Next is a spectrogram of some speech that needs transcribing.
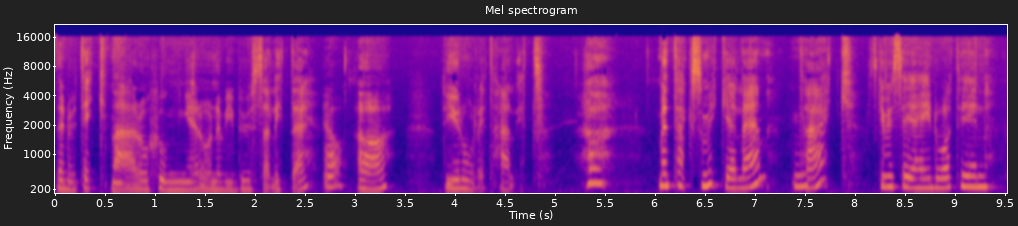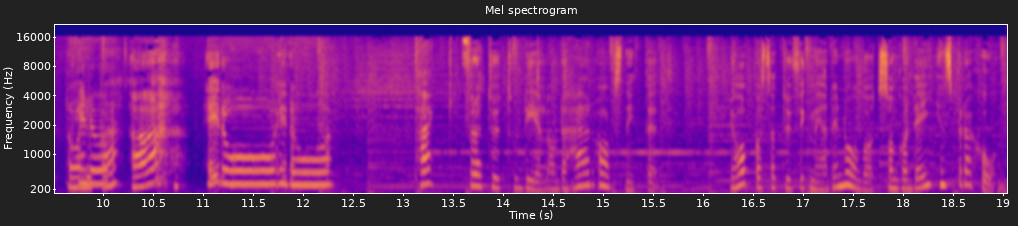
när du tecknar och sjunger och när vi busar lite. Ja. Ja, det är ju roligt, härligt. Men tack så mycket Ellen. Mm. Tack. Ska vi säga hej då till de allihopa? Ja, hej då, hej då. Tack för att du tog del av det här avsnittet. Jag hoppas att du fick med dig något som gav dig inspiration.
